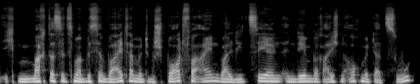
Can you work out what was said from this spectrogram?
ich mache das jetzt mal ein bisschen weiter mit dem Sportverein, weil die zählen in den Bereichen auch mit dazu.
